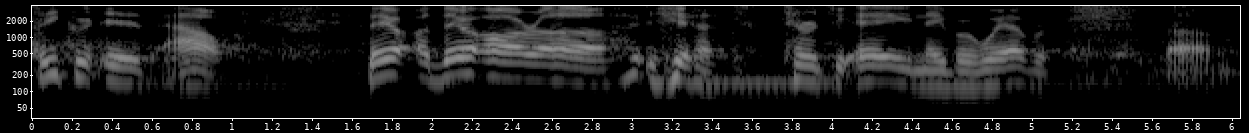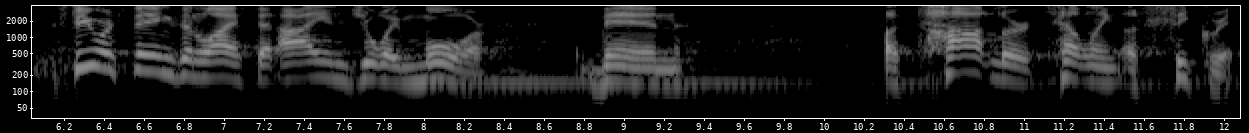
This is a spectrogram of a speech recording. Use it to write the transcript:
Secret is out. There there are uh, yes, turn to a neighbor, wherever. Uh, fewer things in life that I enjoy more than a toddler telling a secret.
